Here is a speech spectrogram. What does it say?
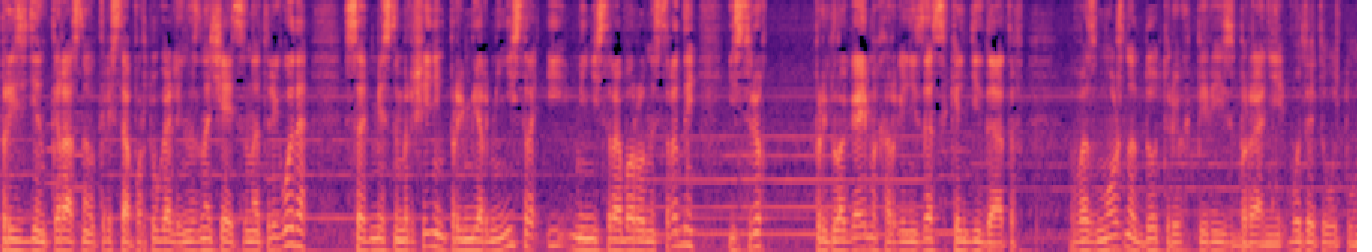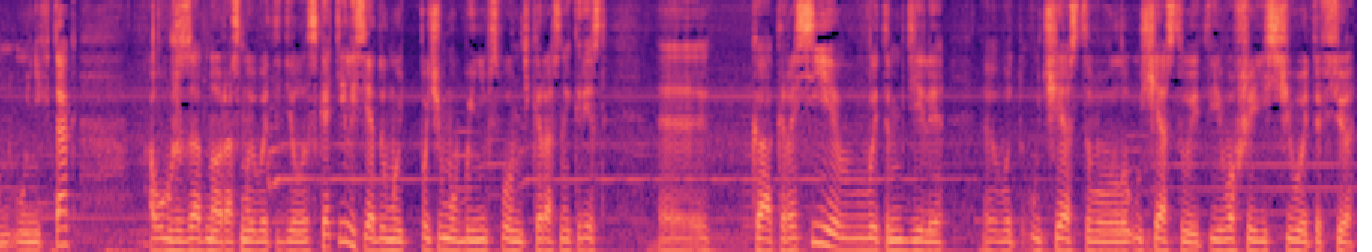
Президент Красного Креста Португалии назначается на три года совместным решением премьер-министра и министра обороны страны из трех предлагаемых организаций кандидатов – возможно до трех переизбраний. Вот это вот у, у них так. А уже заодно, раз мы в это дело скатились, я думаю, почему бы и не вспомнить Красный Крест, э, как Россия в этом деле э, вот участвовала, участвует, и вообще из чего это все,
